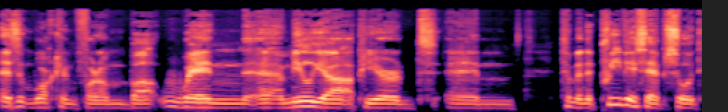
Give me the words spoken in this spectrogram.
isn't working for him. But when uh, Amelia appeared um, to him in the previous episode,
